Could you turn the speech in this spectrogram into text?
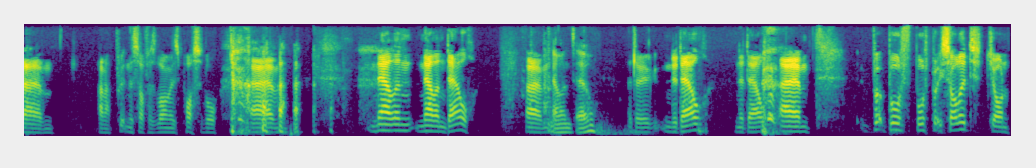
um, and I'm putting this off as long as possible. Um, Nel and Nel and Dell. Um, Nel and Dell. I don't Nadell. Nadell. Um, but both both pretty solid. John,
